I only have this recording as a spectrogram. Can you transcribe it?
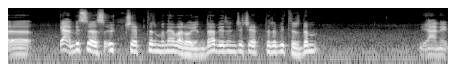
Ee, yani bir süresi 3 chapter mı ne var oyunda? Birinci chapter'ı bitirdim. Yani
